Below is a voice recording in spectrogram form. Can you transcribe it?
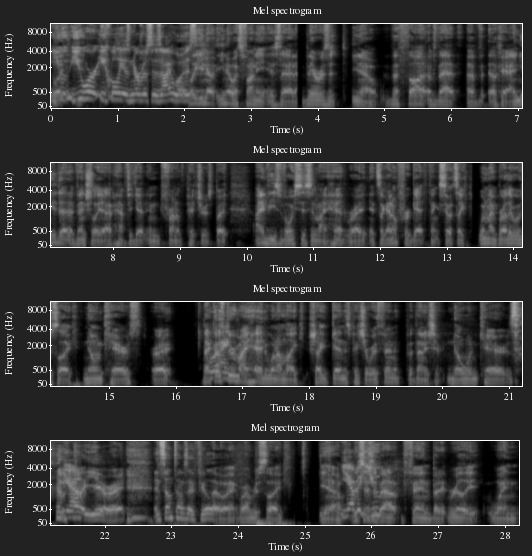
Well, you were equally as nervous as I was. Well, you know, you know what's funny is that uh, there was a, you know, the thought of that of okay, I knew that eventually I'd have to get in front of pictures, but I have these voices in my head, right? It's like I don't forget things. So it's like when my brother was like, "No one cares," right? That goes Right. through my head when I'm like, "Should I get in this picture with Finn?" But then I just hear, "No one cares about Yeah. you," right? And sometimes I feel that way, where I'm just like, you know, Yeah, this is you- about Finn, but it really when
